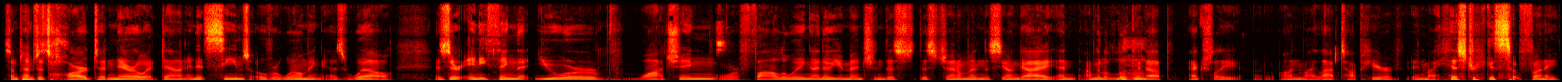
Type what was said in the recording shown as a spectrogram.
sometimes it's hard to narrow it down, and it seems overwhelming as well. Is there anything that you're watching or following? I know you mentioned this this gentleman, this young guy, and I'm going to look it up actually uh, on my laptop here in my history. It's so funny.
